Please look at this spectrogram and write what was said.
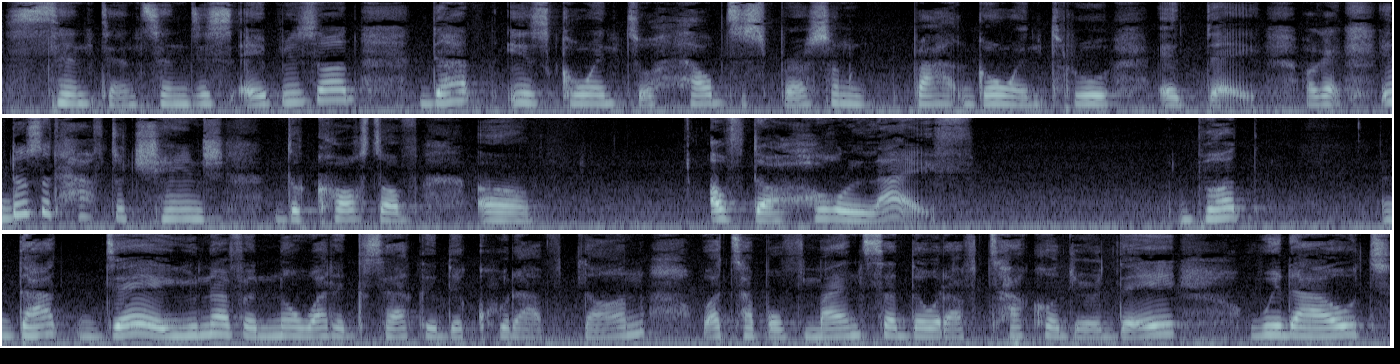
sentence in this episode that is going to help this person going through a day. Okay. It doesn't have to change the cost of uh, of the whole life. But that day you never know what exactly they could have done what type of mindset they would have tackled your day without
